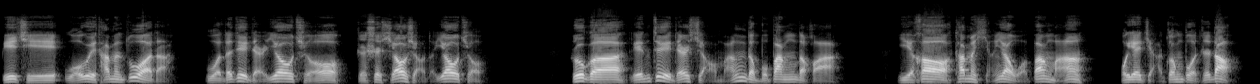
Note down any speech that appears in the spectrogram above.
比起我为他们做的，我的这点要求只是小小的要求。”如果连这点小忙都不帮的话，以后他们想要我帮忙，我也假装不知道。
